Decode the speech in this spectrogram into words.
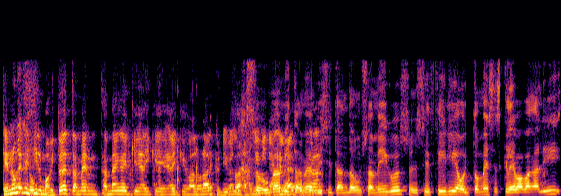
Que non é dicir moito, eh? tamén tamén hai que hai que hai que valorar que o nivel Pasou de a mí época... tamén visitando a uns amigos en Sicilia, oito meses que levaban ali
